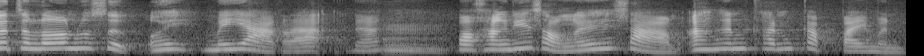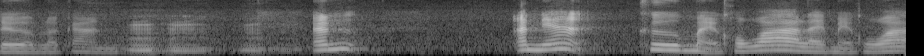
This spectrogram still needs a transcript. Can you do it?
ก็จะเริ่มรู้สึก เอ้ย ไม่อยากละนะอืมพอครั้งที่สองครั้งที่สามอะงั้นคันกลับไปเหมือนเดิมแล้วกันอืมฮึอืมฮึงั้น อันเนี้ยคือหมายความว่าอะไรหมายความว่า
